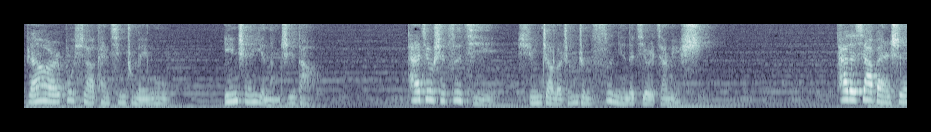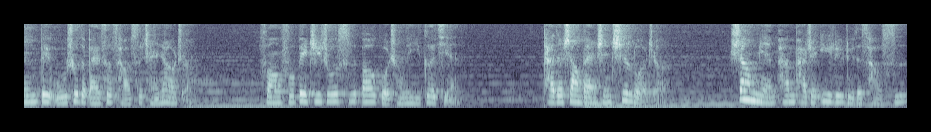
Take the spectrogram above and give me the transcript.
然而不需要看清楚眉目，银尘也能知道，他就是自己寻找了整整四年的吉尔加美什。他的下半身被无数的白色草丝缠绕着，仿佛被蜘蛛丝包裹成了一个茧。他的上半身赤裸着，上面攀爬着一缕缕的草丝，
